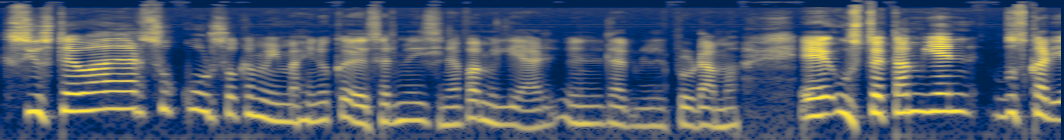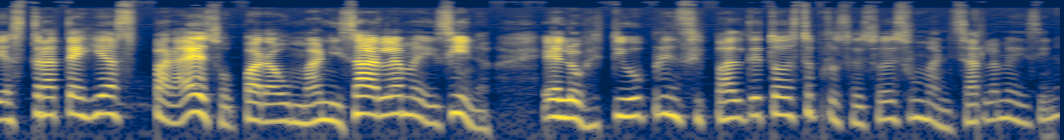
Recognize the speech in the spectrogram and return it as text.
Si usted va a dar su curso, que me imagino que debe ser medicina familiar en el, programa, eh, usted también buscaría estrategias para eso, para humanizar la medicina. ¿El objetivo principal de todo este proceso es humanizar la medicina?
